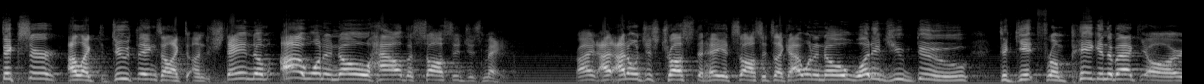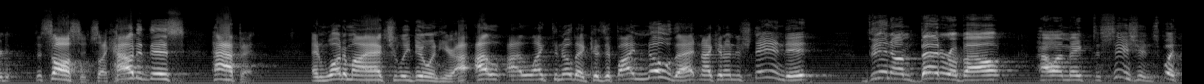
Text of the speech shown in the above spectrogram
fixer. I like to do things. I like to understand them. I want to know how the sausage is made, right? I, I don't just trust that, hey, it's sausage. Like, I want to know what did you do to get from pig in the backyard to sausage? Like, how did this happen? and what am I actually doing here? I, I, I like to know that because if I know that and I can understand it, then I'm better about how I make decisions. But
